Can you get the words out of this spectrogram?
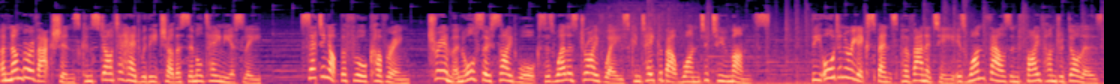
a number of actions can start ahead with each other simultaneously. Setting up the floor covering, trim and also sidewalks as well as driveways can take about one to two months. The ordinary expense per vanity is $1,500.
